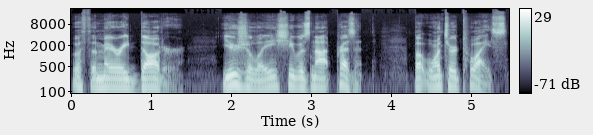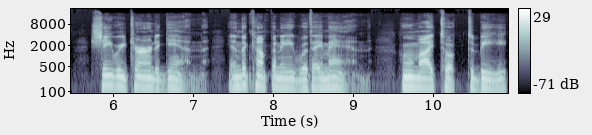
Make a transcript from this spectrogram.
with the married daughter. Usually she was not present, but once or twice she returned again in the company with a man, whom I took to be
